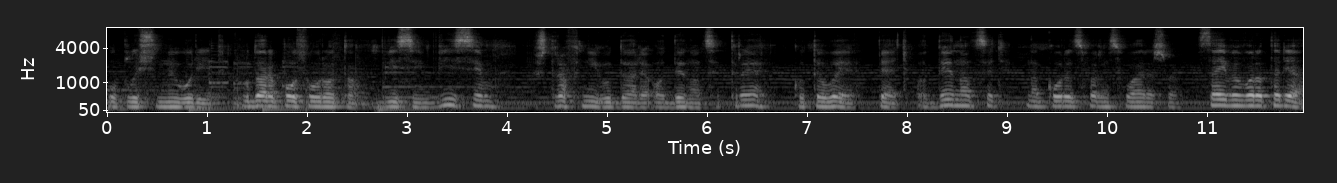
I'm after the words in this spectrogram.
у площину воріт. Удари по воротам 8-8. Штрафні удари 11-3. Котове 5-11 на користь Ференцвареша. Сейви воротаря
